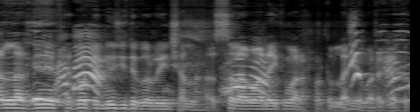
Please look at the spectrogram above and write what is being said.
আল্লাহর দিনের খেদমতে নিয়োজিত করবে ইনশাল্লাহ আসসালামু আলাইকুম রহমতুল্লাহ বারকাতুহ।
